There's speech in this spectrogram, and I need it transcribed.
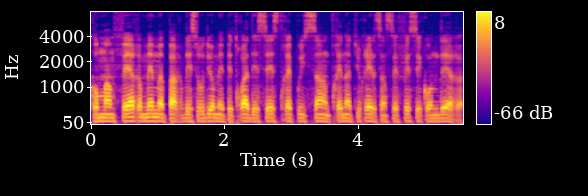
Comment faire, même par des audios MP3 DCS très puissants, très naturels, sans effet secondaire,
